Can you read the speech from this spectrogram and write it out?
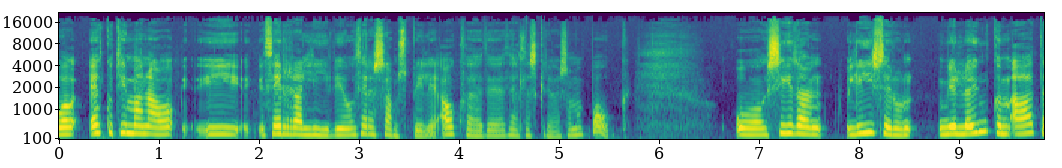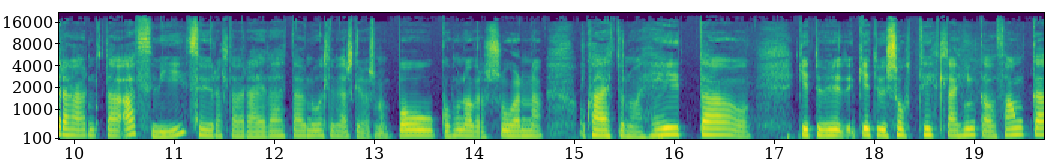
og einhver tíman á í þeirra lífi og þeirra samspili ákveðu þau að þau ætla að skrifa saman bók og síðan lýsir hún mjög laungum aðdraganda að því, þau eru alltaf að ræða þetta og nú ætlum við að skrifa saman bók og hún á að vera svona og hvað ættu nú að heita og getur við, getur við sótt til að hinga og þanga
